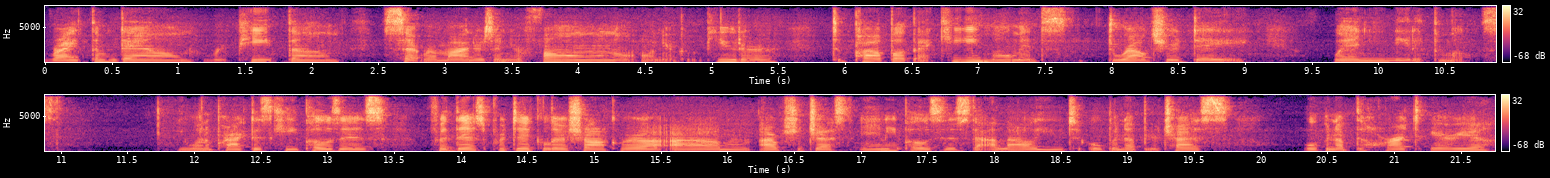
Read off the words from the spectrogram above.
write them down, repeat them, set reminders in your phone or on your computer to pop up at key moments throughout your day when you need it the most. You want to practice key poses. For this particular chakra, um, I would suggest any poses that allow you to open up your chest, open up the heart area,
